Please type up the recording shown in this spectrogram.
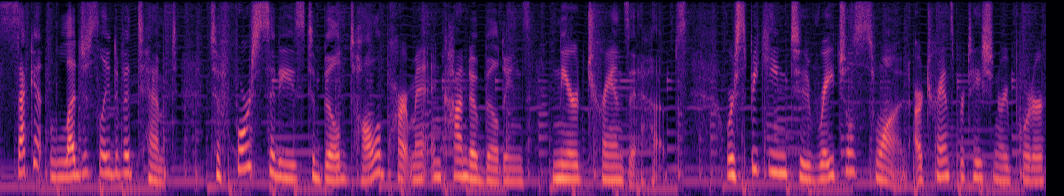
second legislative attempt to force cities to build tall apartment and condo buildings near transit hubs. We're speaking to Rachel Swan, our transportation reporter,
